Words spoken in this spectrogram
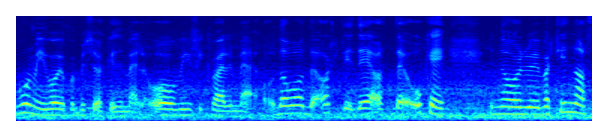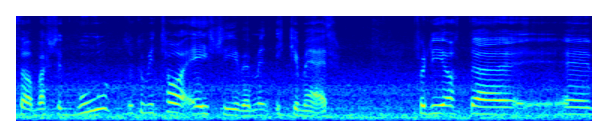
Moren min var jo på besøk innimellom, og vi fikk være med. Og da var det alltid det at eh, OK, når vertinna sa 'vær så god', så kunne vi ta ei skive, men ikke mer. Fordi at eh, eh,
